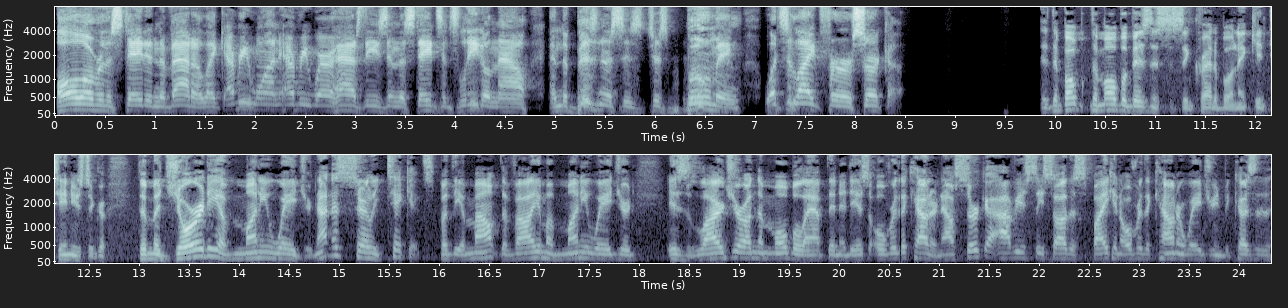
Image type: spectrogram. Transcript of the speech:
all over the state of Nevada? Like everyone everywhere has these in the states. It's legal now, and the business is just booming. What's it like for Circa? the, the mobile business is incredible and it continues to grow. The majority of money wagered, not necessarily tickets, but the amount, the volume of money wagered is larger on the mobile app than it is over the counter. Now, Circa obviously saw the spike in over the counter wagering because of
